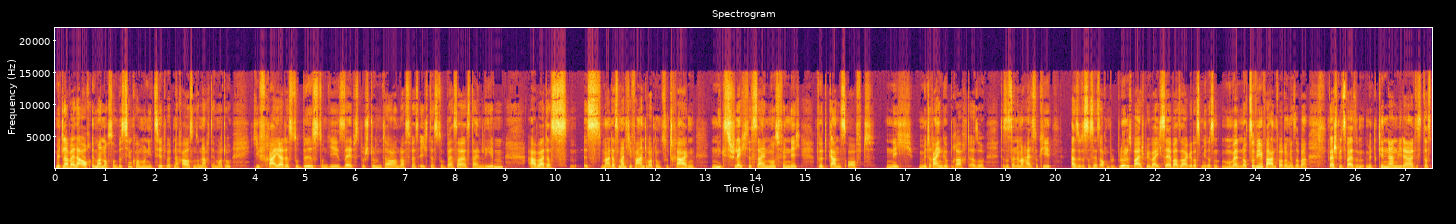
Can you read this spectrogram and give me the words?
mittlerweile auch immer noch so ein bisschen kommuniziert wird nach außen, so nach dem Motto, je freier desto bist und je selbstbestimmter und was weiß ich, desto besser ist dein Leben. Aber das ist, dass manche Verantwortung zu tragen nichts Schlechtes sein muss, finde ich, wird ganz oft nicht mit reingebracht. Also, dass es dann immer heißt, okay, also das ist jetzt auch ein blödes Beispiel, weil ich selber sage, dass mir das im Moment noch zu viel Verantwortung ist, aber beispielsweise mit Kindern wieder, das ist das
